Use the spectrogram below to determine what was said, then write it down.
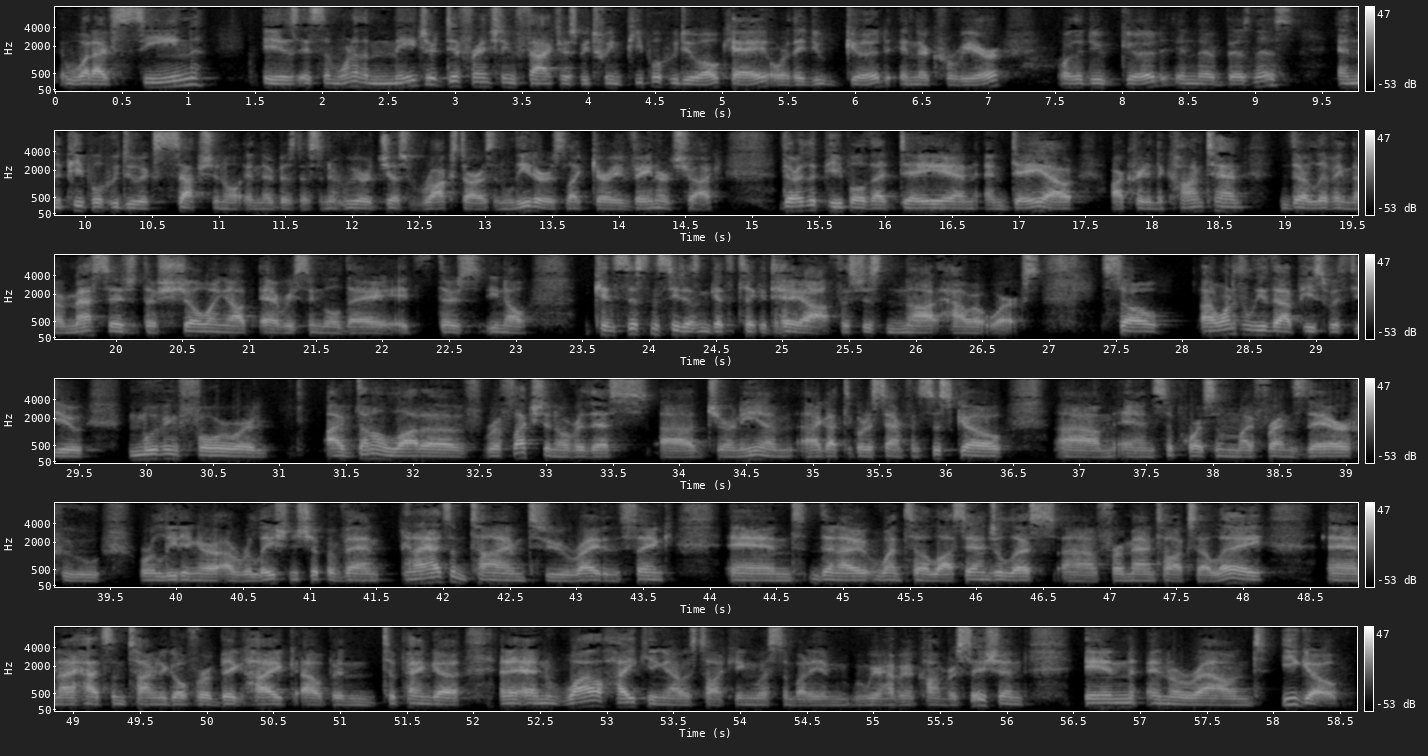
What i've seen is it's one of the major differentiating factors between people who do okay or they do good in their career or they do good in their business and the people who do exceptional in their business and who are just rock stars and leaders like Gary Vaynerchuk. They're the people that day in and day out are creating the content. They're living their message. They're showing up every single day. It's, there's, you know, consistency doesn't get to take a day off. It's just not how it works. So I wanted to leave that piece with you. Moving forward, I've done a lot of reflection over this uh, journey. And I got to go to San Francisco um, and support some of my friends there who were leading a, a, relationship event. And I had some time to write and think. And then I went to Los Angeles uh, for Man Talks LA. And I had some time to go for a big hike up in Topanga. And, and while hiking, I was talking with somebody and we were having a conversation in and around ego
